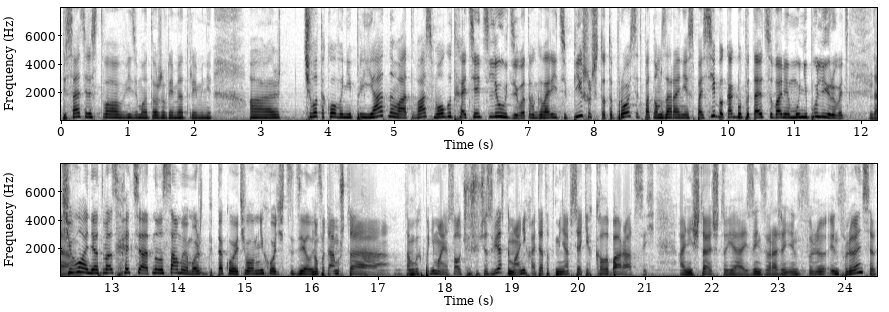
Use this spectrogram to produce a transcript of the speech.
писательство, видимо, тоже время от времени, а, чего такого неприятного от вас могут хотеть люди? Вот вы говорите, пишут, что-то просят, потом заранее спасибо, как бы пытаются вами манипулировать. Да. Чего они от вас хотят? Ну, самое, может быть, такое, чего вам не хочется делать. Ну, потому что, там, в их понимании, я стал чуть-чуть известным, и они хотят от меня всяких коллабораций. Они считают, что я, извините за выражение, инфлю- инфлюенсер,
